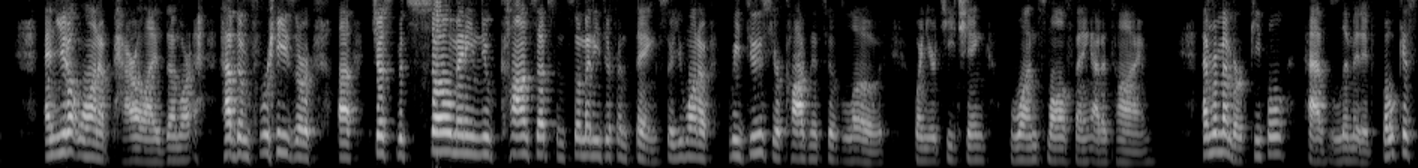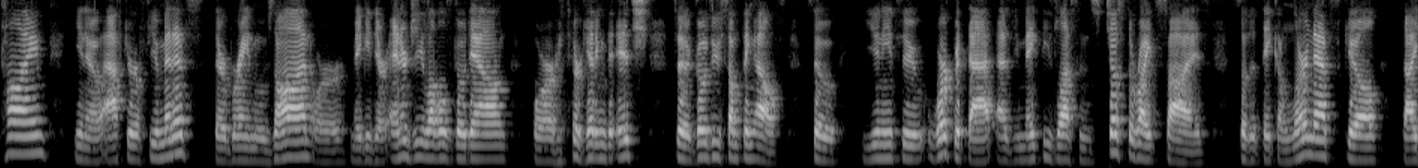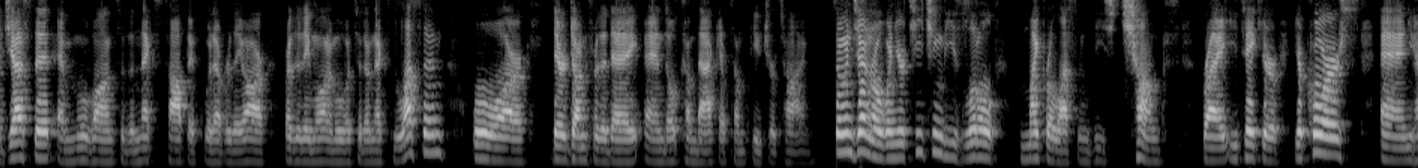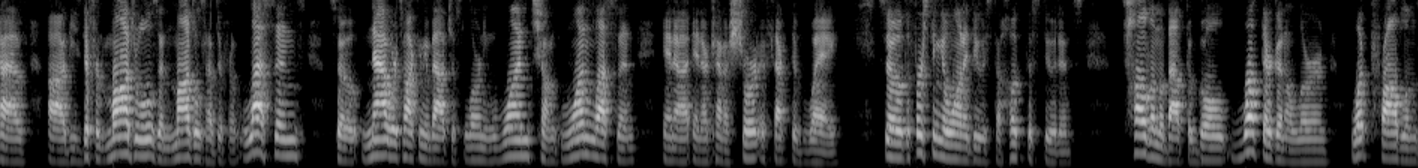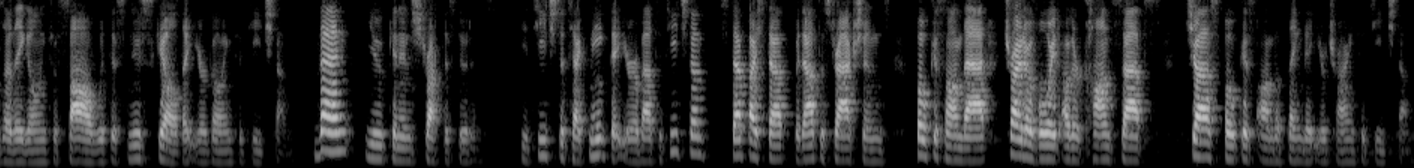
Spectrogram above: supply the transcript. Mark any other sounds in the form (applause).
And you don't want to paralyze them or (laughs) have them (laughs) freeze or uh, just with so many new concepts and so many different things. So you want to reduce your cognitive load when you're teaching one small thing at a time. And remember, people have limited focus time. You know, after a few minutes, their brain moves on, or maybe their energy levels go down, or (laughs) they're getting the itch to go do something else. So you need to work with that as you make these lessons just the right size so that they can learn that skill, digest it, and move on to the next topic, whatever they are, whether they want to move it to the next lesson or they're done for the day and they'll come back at some future time. So, in general, when you're teaching these little micro lessons, these chunks, right? You take your your course and you have uh, these different modules, and modules have different lessons. So now we're talking about just learning one chunk, one lesson in a, in a kind of short, effective way. So the first thing you'll want to do is to hook the students, tell them about the goal, what they're going to learn, what problems are they going to solve with this new skill that you're going to teach them. Then you can instruct the students. You teach the technique that you're about to teach them step by step without distractions. Focus on that. Try to avoid other concepts. Just focus on the thing that you're trying to teach them.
